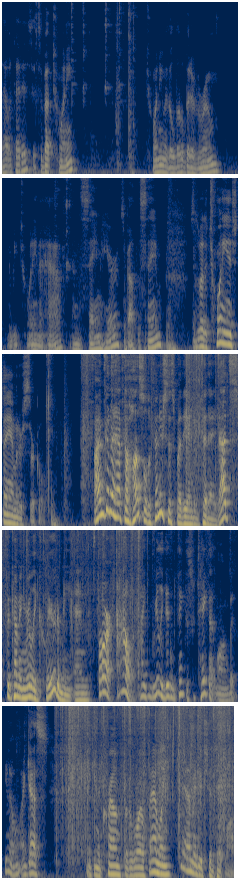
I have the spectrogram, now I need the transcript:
Is that what that is? It's about 20. 20 with a little bit of room, maybe 20 and a half. And same here, it's about the same. So it's about a 20 inch diameter circle. I'm gonna have to hustle to finish this by the end of today. That's becoming really clear to me and far out. I really didn't think this would take that long, but you know, I guess making the crown for the royal family, yeah, maybe it should take long.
